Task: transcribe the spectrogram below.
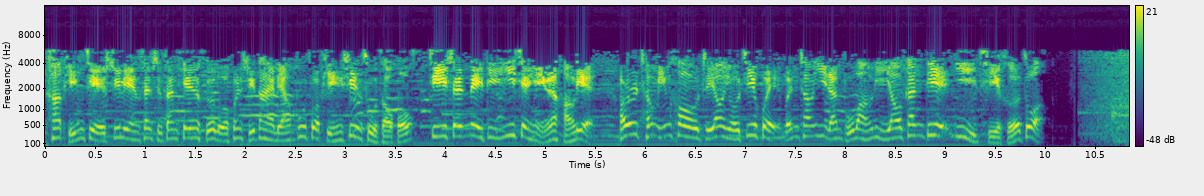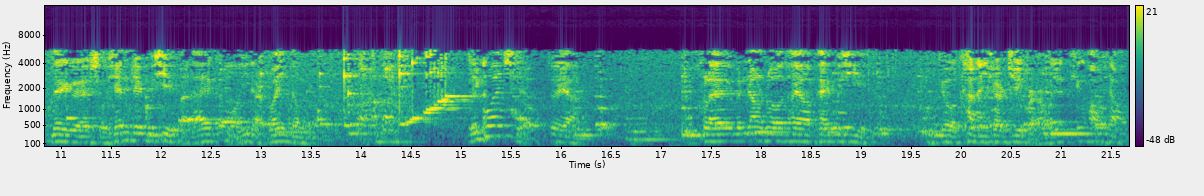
他凭借《失恋三十三天》和《裸婚时代》两部作品迅速走红，跻身内地一线演员行列。而成名后，只要有机会，文章依然不忘力邀干爹一起合作。那个，首先这部戏本来跟我一点关系都没有，没关系，对呀。后来文章说他要拍部戏。给我看了一下剧本，我觉得挺好笑的。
